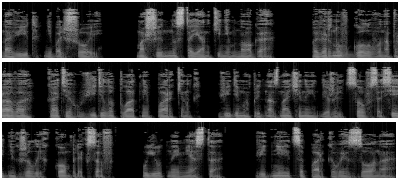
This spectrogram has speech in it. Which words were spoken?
На вид небольшой. Машин на стоянке немного. Повернув голову направо, Катя увидела платный паркинг, видимо, предназначенный для жильцов соседних жилых комплексов. Уютное место. Виднеется парковая зона.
